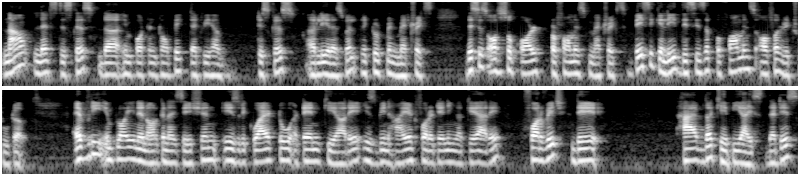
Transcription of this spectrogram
Now let's discuss the important topic that we have discussed earlier as well, recruitment metrics. This is also called performance metrics. Basically, this is a performance of a recruiter. Every employee in an organization is required to attend KRA, is being hired for attaining a KRA for which they have the KPIs, that is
